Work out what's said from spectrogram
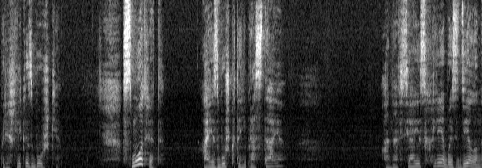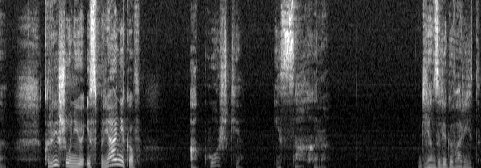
пришли к избушке. Смотрят, а избушка-то непростая. Она вся из хлеба сделана. Крыша у нее из пряников, а кошки – и сахара. Гензели говорит,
